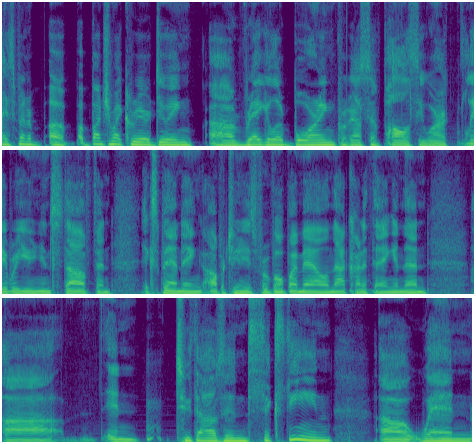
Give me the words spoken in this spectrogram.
I spent a, a, bunch of my career doing uh, regular, boring, progressive policy work, labor union stuff, and expanding opportunities for vote by mail and that kind of thing. And then uh, in 2016, uh, when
